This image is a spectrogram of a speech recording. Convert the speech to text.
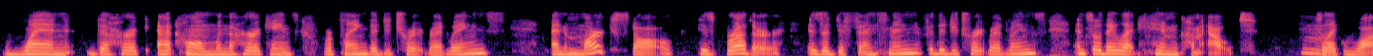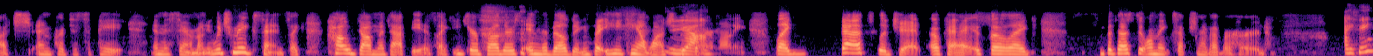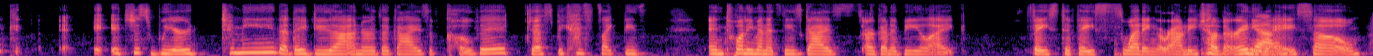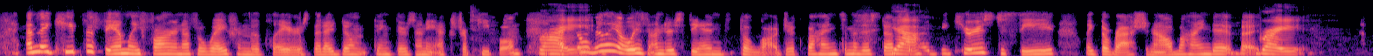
when the hurricane at home when the Hurricanes were playing the Detroit Red Wings, and mm-hmm. Marc Staal, his brother, is a defenseman for the Detroit Red Wings, and so they let him come out mm. to like watch and participate in the ceremony, which makes sense. Like, how dumb would that be? It's like your brother's in the building, but he can't watch the yeah. ceremony. Like, that's legit. Okay. So, like, but that's the only exception I've ever heard. I think it's just weird to me that they do that under the guise of COVID, just because it's like these in 20 minutes, these guys are going to be like face to face sweating around each other anyway. Yeah. So, and they keep the family far enough away from the players that I don't think there's any extra people. Right. I don't really always understand the logic behind some of this stuff. Yeah. So I'd be curious to see like the rationale behind it. But, right.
